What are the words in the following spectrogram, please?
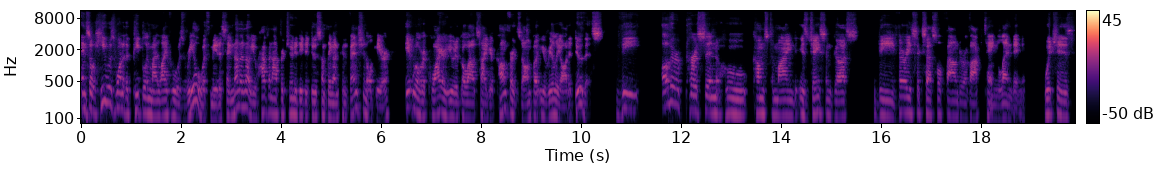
And so he was one of the people in my life who was real with me to say, no, no, no, you have an opportunity to do something unconventional here. It will require you to go outside your comfort zone, but you really ought to do this. The other person who comes to mind is Jason Guss, the very successful founder of Octane Lending, which is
